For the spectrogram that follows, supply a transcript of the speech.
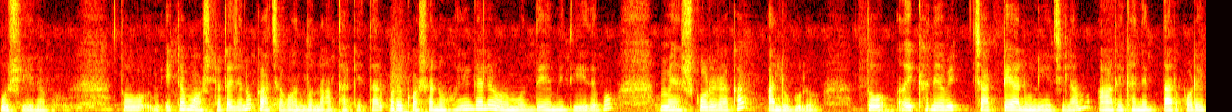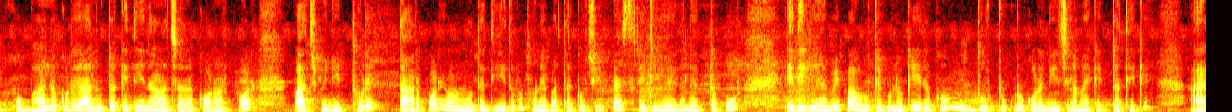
কষিয়ে নেব। তো এটা মশলাটা যেন কাঁচা বন্ধ না থাকে। তারপরে কষানো হয়ে গেলে ওর মধ্যে আমি দিয়ে দেবো ম্যাশ করে রাখা আলুগুলো। তো এখানে আমি চারটে আলু নিয়েছিলাম আর এখানে তারপরে খুব ভালো করে আলুটাকে দিয়ে নাড়াচাড়া করার পর পাঁচ মিনিট ধরে তারপরে ওর মধ্যে দিয়ে দেবো ধনে পাতা কুচি। ব্যাস, রেডি হয়ে গেল একটা পুর। এদিকে আমি পাউরুটিগুলোকে এরকম দু টুকরো করে নিয়েছিলাম এক একটা থেকে। আর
